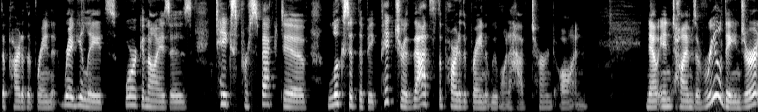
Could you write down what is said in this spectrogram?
the part of the brain that regulates, organizes, takes perspective, looks at the big picture. That's the part of the brain that we want to have turned on. Now, in times of real danger,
